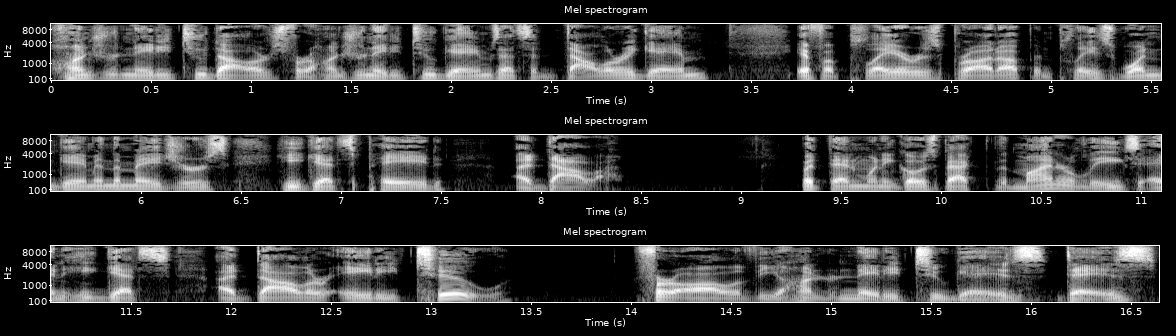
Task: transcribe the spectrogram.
$182 for 182 games, that's a dollar a game. If a player is brought up and plays one game in the majors, he gets paid a dollar. But then when he goes back to the minor leagues and he gets a dollar 82 for all of the 182 days, days,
